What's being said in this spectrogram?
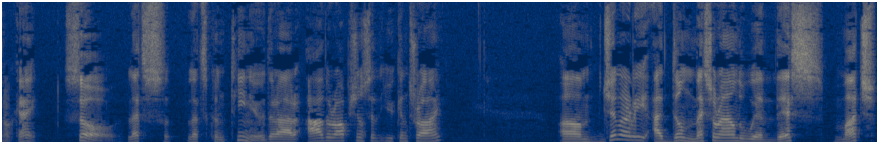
Okay. So let's let's continue. There are other options that you can try. Um, generally, I don't mess around with this much.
